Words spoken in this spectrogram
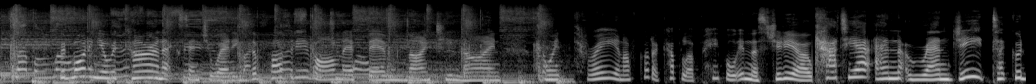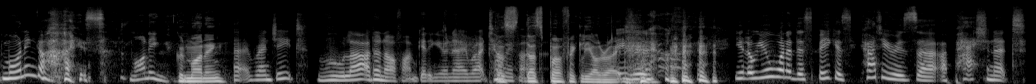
Good morning, you're with Karen accentuating the positive on FM 99.3. And I've got a couple of people in the studio Katya and Ranjit. Good morning, guys. Good morning. Good morning. Uh, Ranjit Voola, I don't know if I'm getting your name right. Tell That's, me if that's perfectly all right. You know, you're one of the speakers. Katya is a, a passionate.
